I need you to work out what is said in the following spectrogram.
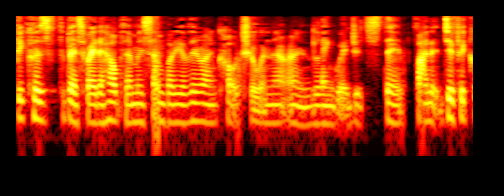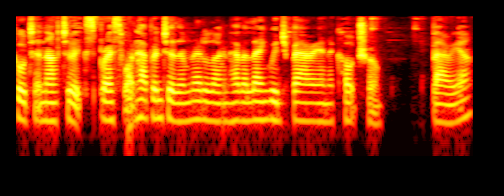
because the best way to help them is somebody of their own culture and their own language it's they find it difficult enough to express what happened to them let alone have a language barrier and a cultural barrier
